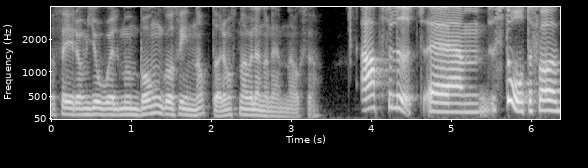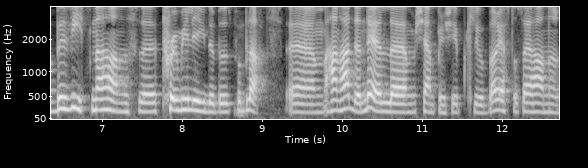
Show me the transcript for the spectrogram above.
Vad säger du om Joel Mumbongos inhopp då? Det måste man väl ändå nämna också? Absolut. Um, stort att få bevittna hans uh, Premier League-debut på plats. Um, han hade en del um, Championship-klubbar efter sig här nu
